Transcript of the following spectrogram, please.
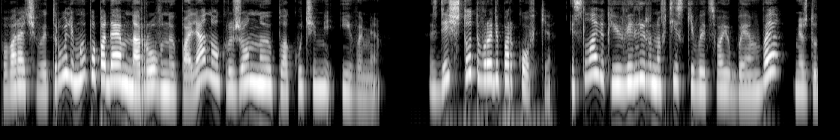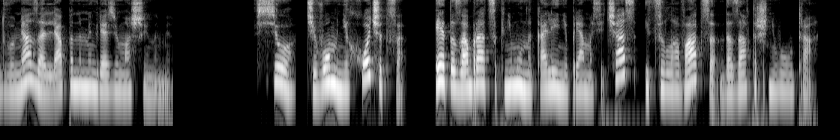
Поворачивает руль, и мы попадаем на ровную поляну, окруженную плакучими ивами. Здесь что-то вроде парковки, и Славик ювелирно втискивает свою БМВ между двумя заляпанными грязью машинами. Все, чего мне хочется, это забраться к нему на колени прямо сейчас и целоваться до завтрашнего утра.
